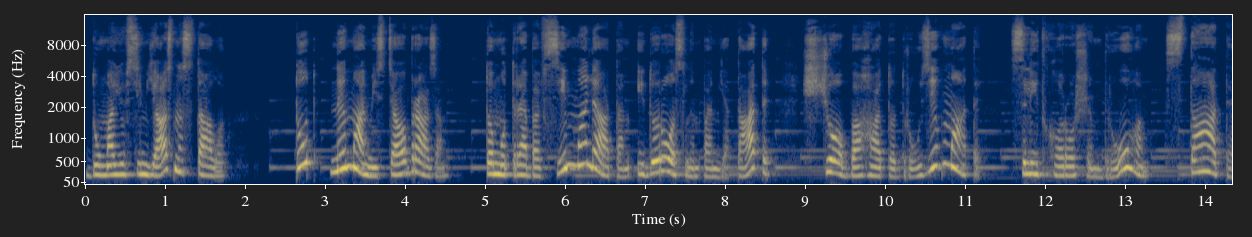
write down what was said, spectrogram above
Думаю, всім ясно стало. Тут нема місця образам. Тому треба всім малятам і дорослим пам'ятати, що багато друзів мати, слід хорошим другом стати.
